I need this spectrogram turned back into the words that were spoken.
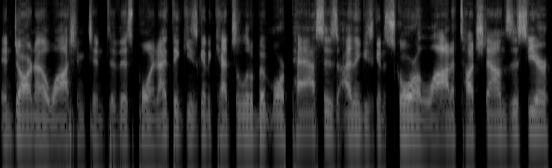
in Darnell Washington to this point. I think he's going to catch a little bit more passes. I think he's going to score a lot of touchdowns this year.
